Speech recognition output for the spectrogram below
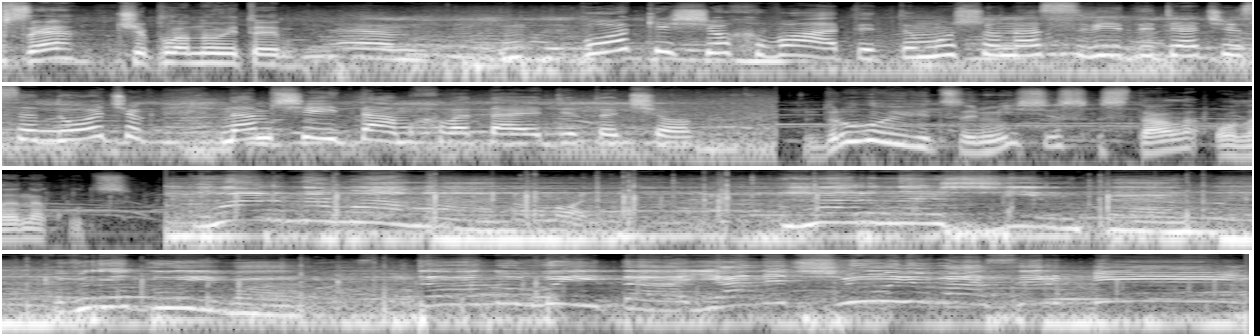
все? Чи плануєте? Е, Поки що хватить, тому що у нас свій дитячий садочок, нам ще й там хватає діточок. Другою віце-місіс стала Олена Куц. Гарна мама, гарна жінка, вродлива, талановита. Я не чую вас, Ірпінь!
